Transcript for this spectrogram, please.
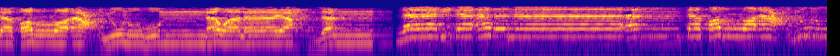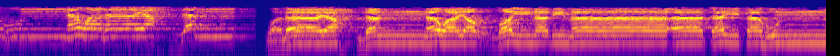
تقر أعينهن ولا يحزن ذلك أدنى أن تقر أعينهن ولا يحزن ويرضين بما آتيتهن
